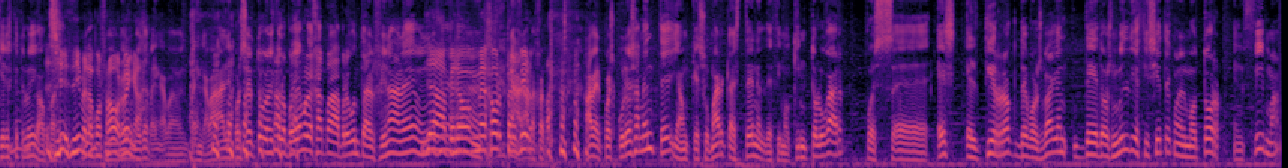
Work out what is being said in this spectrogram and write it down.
¿Quieres que te lo diga? o? Sí, dímelo, por favor, venga. Venga, venga, vale. Por ser tú, es que lo podíamos dejar para la pregunta del final, ¿eh? Ya, pero mejor, prefiero- mejor. A ver, pues curiosamente, y aunque su marca esté en el decimoquinto lugar, pues eh, es el T-Rock de Volkswagen de 2017 con el motor encima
